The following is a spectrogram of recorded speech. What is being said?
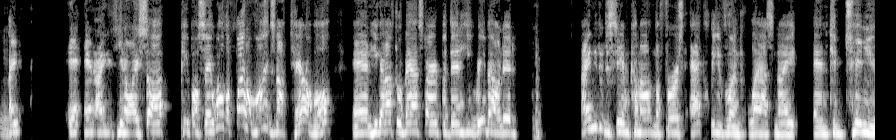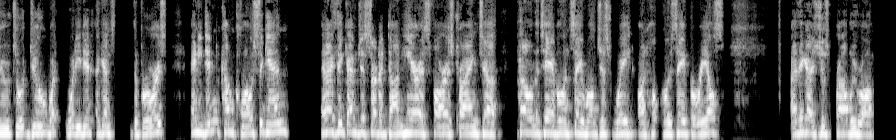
Mm-hmm. I and, and I you know I saw people say, well, the final line's not terrible. And he got off to a bad start, but then he rebounded. I needed to see him come out in the first at Cleveland last night and continue to do what, what he did against the Brewers. And he didn't come close again. And I think I'm just sort of done here as far as trying to pound the table and say, well, just wait on Jose Berrios. I think I was just probably wrong.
